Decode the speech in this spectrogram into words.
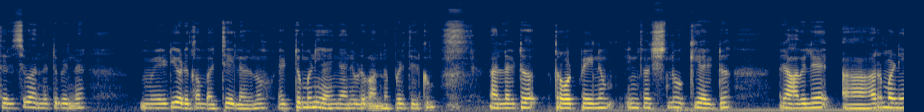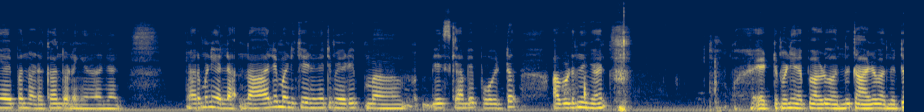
തിരിച്ചു വന്നിട്ട് പിന്നെ വീഡിയോ എടുക്കാൻ പറ്റിയില്ലായിരുന്നു. എട്ട് മണിയായി ഞാനിവിടെ വന്നപ്പോഴത്തേക്കും നല്ലതായിട്ട് ത്രോട്ട് പെയിനും ഇൻഫെക്ഷനും ഒക്കെ ആയിട്ട് രാവിലെ ആറ് മണിയായപ്പോൾ നടക്കാൻ തുടങ്ങിയതാണ് ഞാൻ. ആറ് മണിയല്ല നാല് മണിക്ക് എഴുന്നേറ്റ് മേടി ബേസ് ക്യാമ്പിൽ പോയിട്ട് അവിടുന്ന് ഞാൻ എട്ട് മണിയായപ്പോൾ അവിടെ വന്ന് താഴെ വന്നിട്ട്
